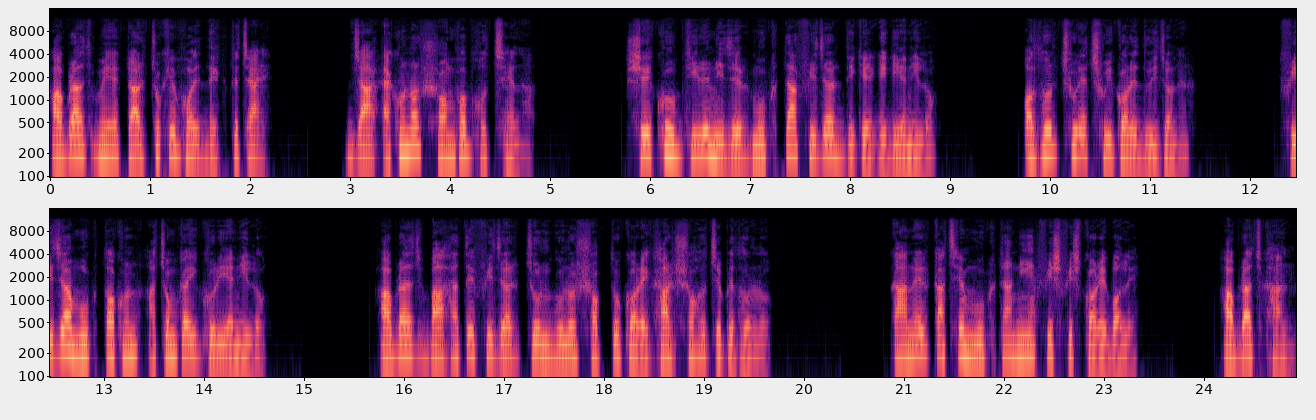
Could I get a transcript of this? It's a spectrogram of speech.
আবরাজ মেয়ে তার চোখে ভয় দেখতে চায়। যা এখনও সম্ভব হচ্ছে না। সে খুব ধীরে নিজের মুখটা ফিজার দিকে এগিয়ে নিল। অধর ছুঁড়ে ছুঁই করে দুইজনের। ফিজা মুখ তখন আচমকাই ঘুরিয়ে নিল। আবরাজ বা হাতে ফিজার চুলগুলো শক্ত করে খাড় সহ চেপে ধরল। কানের কাছে মুখটা নিয়ে ফিসফিস করে বলে, আবরাজ খান,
